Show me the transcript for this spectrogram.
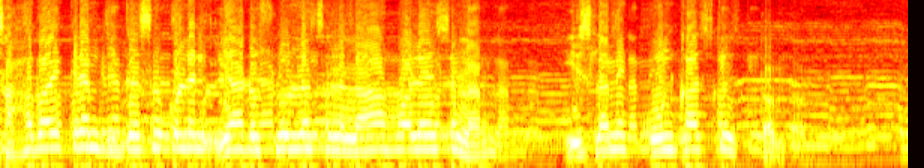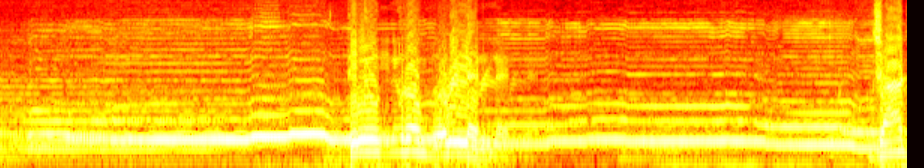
সাহাবায়ে কেরাম জিজ্ঞাসা করলেন, ইয়া রসুল্লাহ সাল্লাম, ইসলামে কোন কাজটি উত্তম? তিনি উত্তর বললেন, যার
